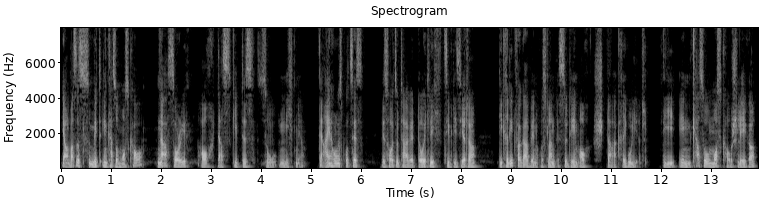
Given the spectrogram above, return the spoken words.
Ja, und was ist mit Inkasso Moskau? Na, sorry, auch das gibt es so nicht mehr. Der Einholungsprozess ist heutzutage deutlich zivilisierter. Die Kreditvergabe in Russland ist zudem auch stark reguliert. Die Inkasso Moskau Schläger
